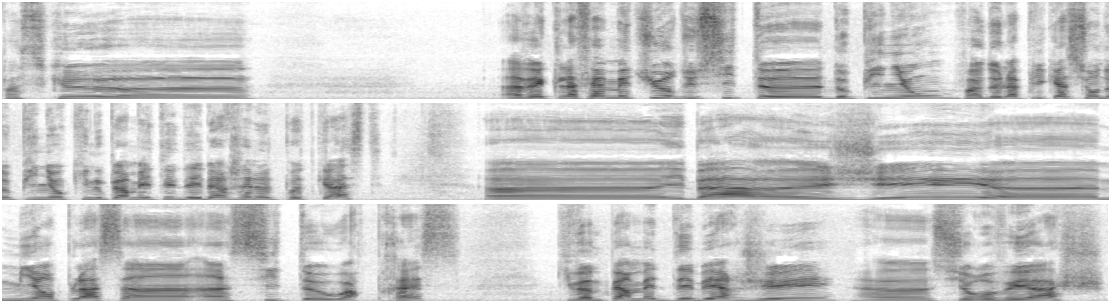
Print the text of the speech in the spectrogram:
parce que euh, avec la fermeture du site euh, d'opinion, enfin de l'application d'opinion qui nous permettait d'héberger notre podcast, et ben j'ai mis en place un, site WordPress qui va me permettre d'héberger sur OVH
